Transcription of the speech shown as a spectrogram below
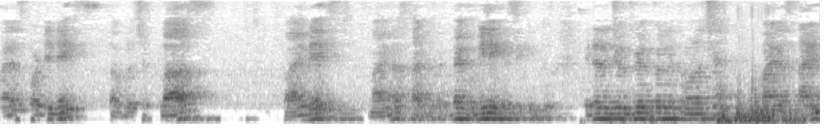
minus fourteen x তারপর হচ্ছে প্লাস ফাইভ এক্স মাইনাস দেখো, মিলে গেছে কিন্তু। এটা যোগ বিয়োগ করলে তোমার হচ্ছে মাইনাস নাইন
